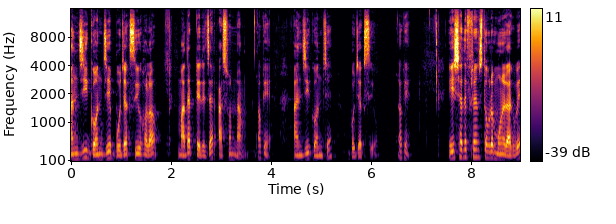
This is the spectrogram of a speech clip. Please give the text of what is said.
আঞ্জি গঞ্জে বোজাক সিউ হল মাদার টেরেজার আসন নাম। ওকে আঞ্জি গঞ্জে বোজাক সিউ। ওকে এর সাথে ফ্রেন্ডস তোমরা মনে রাখবে,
